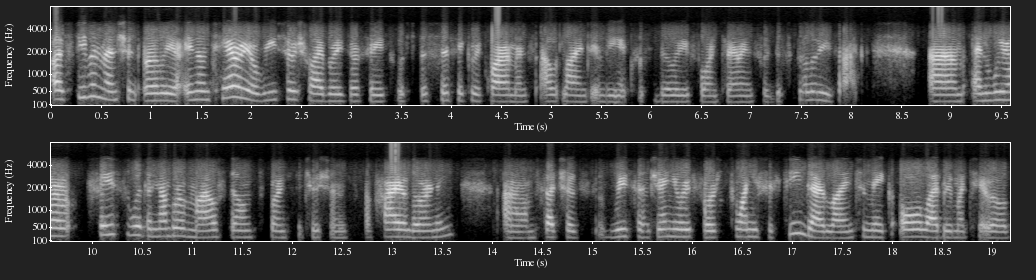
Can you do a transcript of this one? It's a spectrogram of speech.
as Stephen mentioned earlier, in Ontario, research libraries are faced with specific requirements outlined in the Accessibility for Ontarians with Disabilities Act. Um, and we are faced with a number of milestones for institutions of higher learning, um, such as recent January 1st, 2015 deadline to make all library materials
